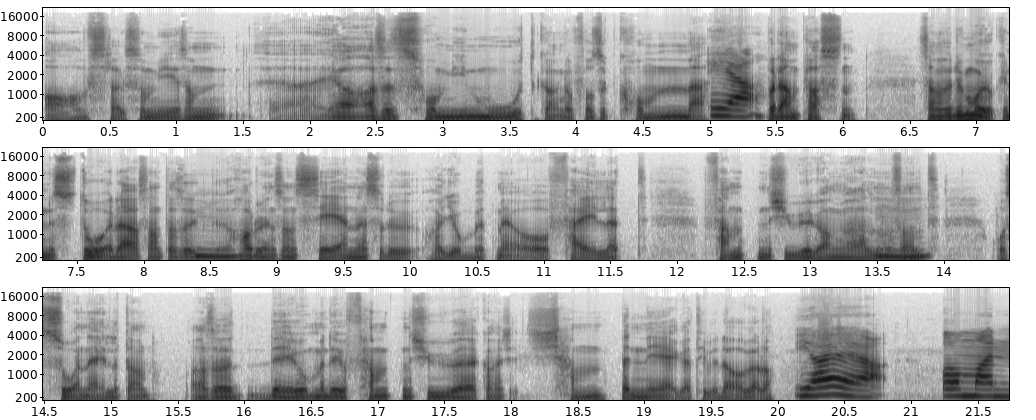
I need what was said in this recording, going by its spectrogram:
avslag, så mye sånn eh, Ja, altså så mye motgang da, for å komme Ja. på den plassen. For du må jo kunne stå der. Sant? Altså, Har du en sånn scene som du har jobbet med og feilet 15-20 ganger eller noe sånt, og så nailet den Altså, det jo, men det er jo 15-20 kanskje kjempenegative dager, da. Ja, ja, ja. Og man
